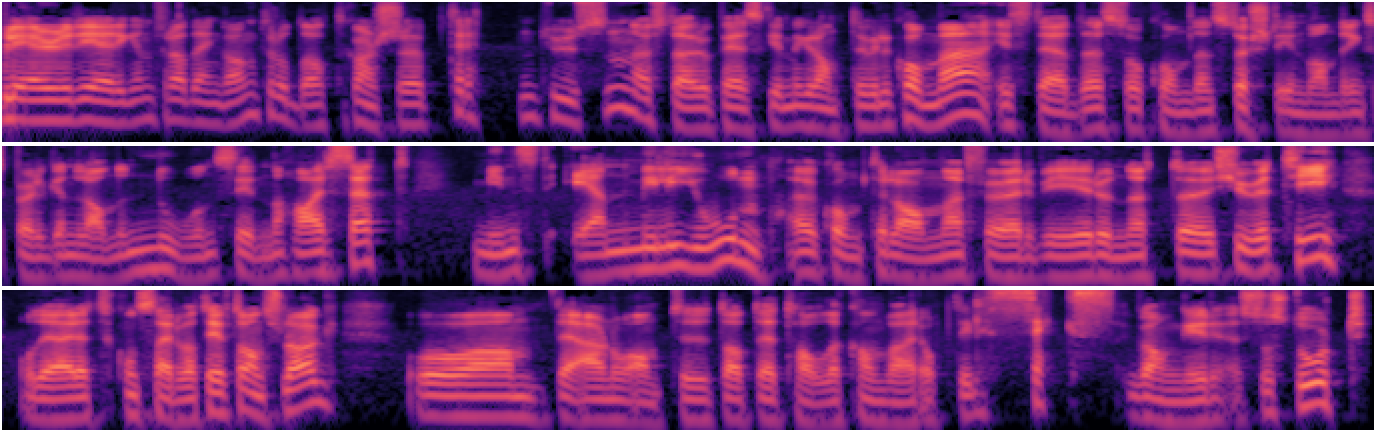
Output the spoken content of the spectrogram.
Blair-regjeringen fra den gang trodde at kanskje 13 000 østeuropeiske immigranter ville komme. I stedet så kom den største innvandringsbølgen landet noensinne har sett. Minst én million eh, kom til landet før vi rundet 2010, eh, og det er et konservativt anslag. Og det er nå antydet at det tallet kan være opptil seks ganger så stort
